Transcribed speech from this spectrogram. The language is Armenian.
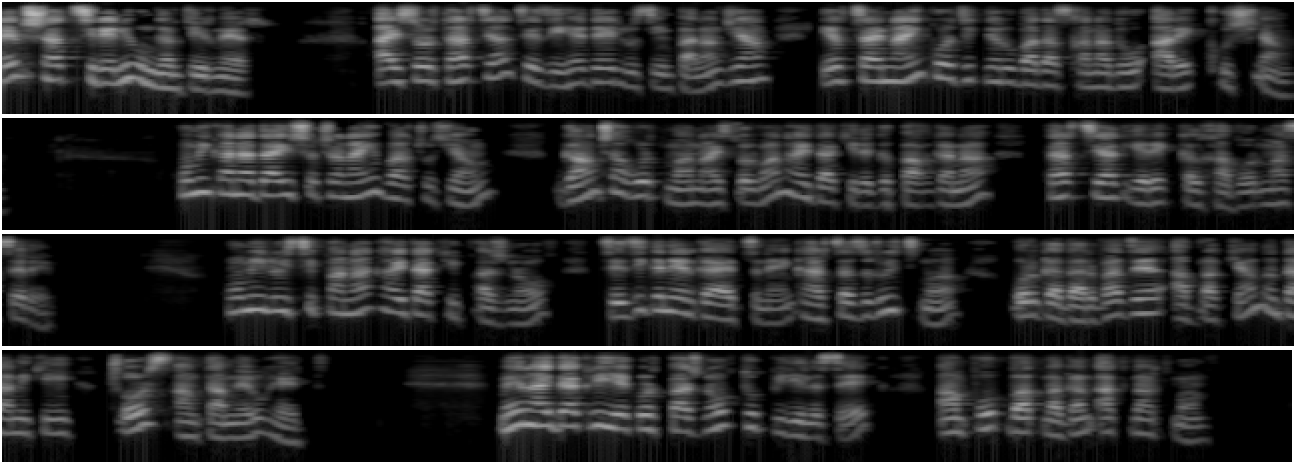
Բարև շատ սիրելի ունգընտիրներ։ Այսօր դարձյալ ցեզի հետ է Լուսին Պալանջյան եւ ցայնային կորձիկներու պատասխանատու Արեկ Քուշյան։ Հոմի Կանադայի շրջանային վարչությամբ Գանչ հաղորդման այսօրվան հայտակիրը կպահկանա դարձյալ 3 գլխավոր մասերը։ Հոմի Լուիսի Պանակ հայտակրի բաժնով ցեզի կներկայացնենք հարցազրույցը, որ կատարված է Աբրակյան ընտանիքի 4 անդամներու հետ։ Մեր հայդակրի երկրորդ բաժնով դուք պիտի լսեք ամփոփ պատմական ակնարկման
